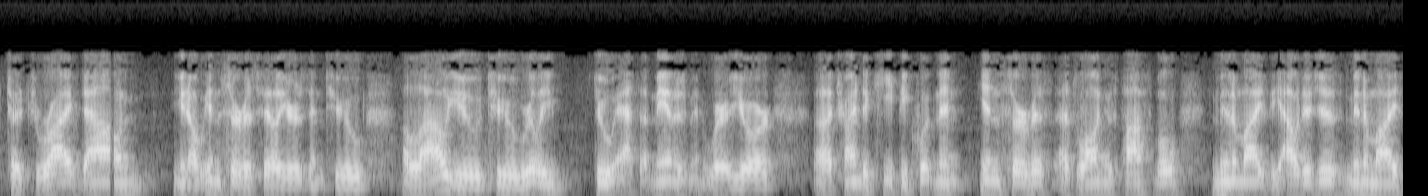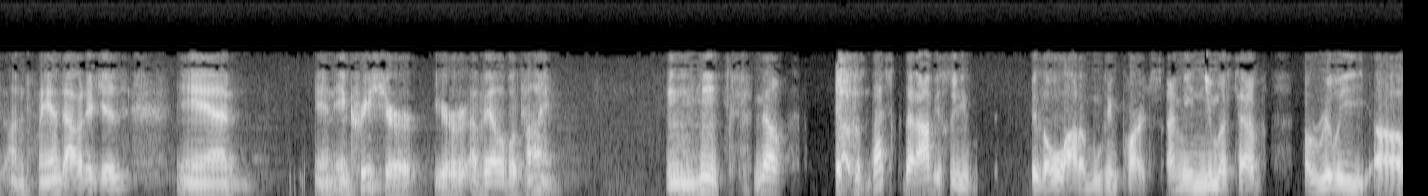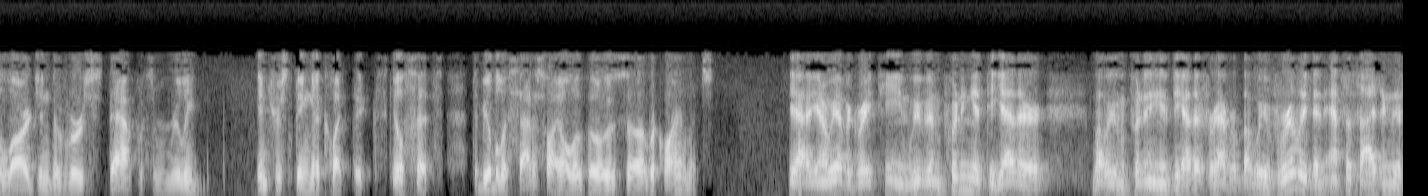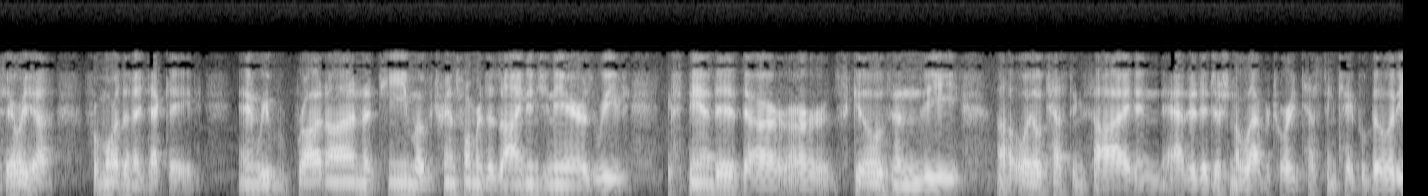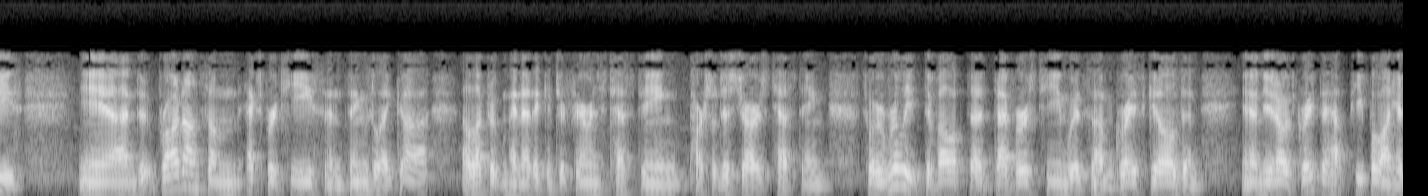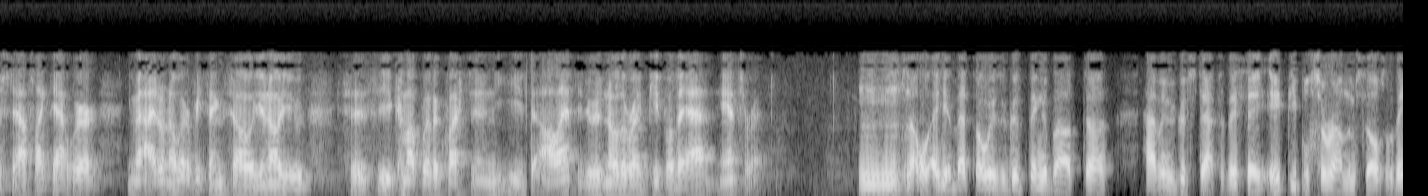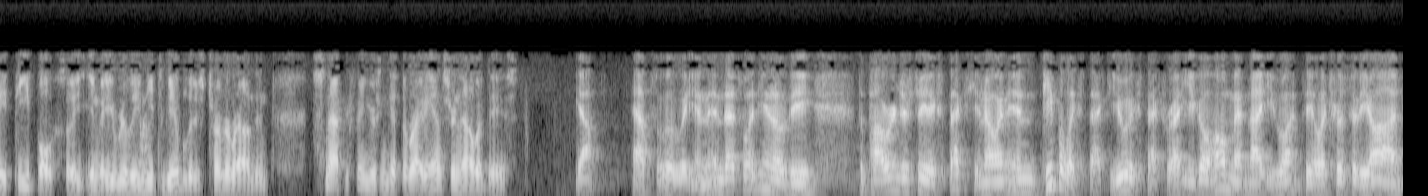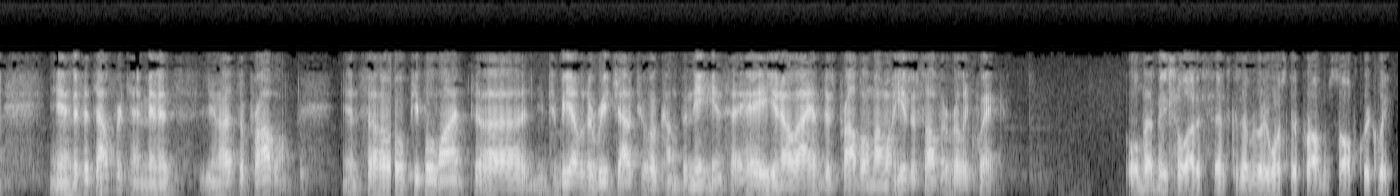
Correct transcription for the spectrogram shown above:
to drive down, you know, in-service failures and to allow you to really do asset management, where you're trying to keep equipment in service as long as possible, minimize the outages, minimize unplanned outages, and and increase your your available time. Mm-hmm. Now, that's that obviously is a lot of moving parts. I mean, you must have a really uh, large and diverse staff with some really interesting, eclectic skill sets to be able to satisfy all of those uh, requirements. Yeah, you know, we have a great team. We've been putting it together. Well, we've been putting it together forever, but we've really been emphasizing this area for more than a decade. And we've brought on a team of transformer design engineers. We've expanded our, our skills in the uh, oil testing side and added additional laboratory testing capabilities and brought on some expertise in things like uh, electromagnetic interference testing, partial discharge testing. So we really developed a diverse team with some great skills, and and you know it's great to have people on your staff like that. Where you know, I don't know everything, so you know you so you come up with a question, you, all I have to do is know the right people to a- answer it. Mm-hmm. No, that's always a good thing about uh, having a good staff. As they say, eight people surround themselves with eight people. So you know you really need to be able to just turn around and snap your fingers and get the right answer nowadays. Yeah, absolutely. And and that's what you know the the power industry expects. You know, and, and people expect. You expect, right? You go home at night, you want the electricity on, and if it's out for ten minutes, you know that's a problem. And so people want uh, to be able to reach out to a company and say, hey, you know, I have this problem. I want you to solve it really quick. Well, that makes a lot of sense because everybody wants their problem solved quickly.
